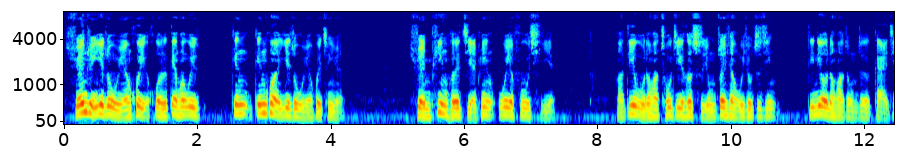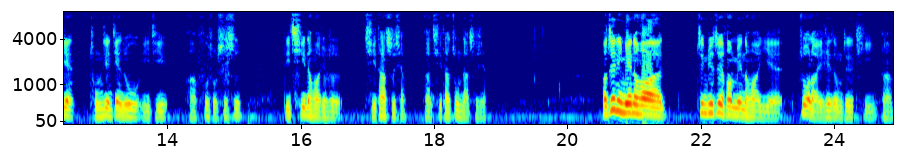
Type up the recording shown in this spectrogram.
选准业主委员会或者更换为更更换业主委员会成员，选聘和解聘物业服务企业。啊，第五的话，筹集和使用专项维修资金；第六的话，这种这个改建、重建建筑物以及啊附属设施；第七的话，就是其他事项啊，其他重大事项。好，这里面的话，针对这方面的话，也做了一些这种这个题啊。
